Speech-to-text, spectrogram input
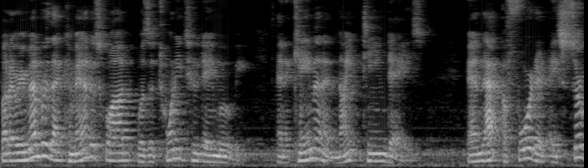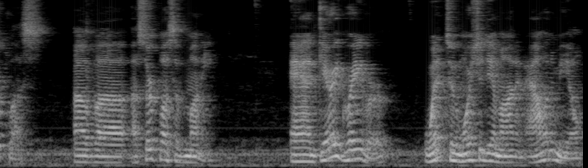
But I remember that Commando Squad was a 22 day movie and it came in at 19 days. And that afforded a surplus of uh, a surplus of money. And Gary Graver went to Moishe Diamant and Alan Amiel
